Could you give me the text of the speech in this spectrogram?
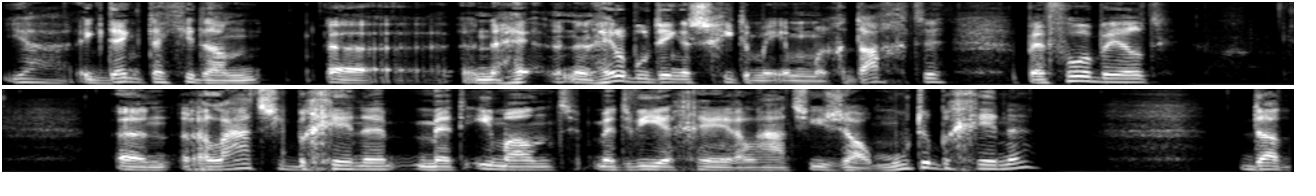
ja, ik denk dat je dan... een, een heleboel dingen schieten me in mijn gedachten. Bijvoorbeeld een relatie beginnen met iemand... met wie je geen relatie zou moeten beginnen. Dat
